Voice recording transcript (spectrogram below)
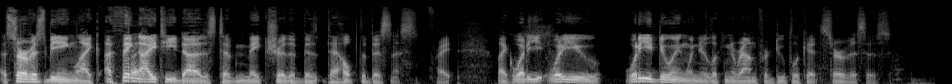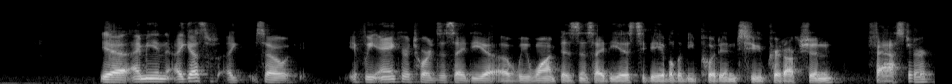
a service being like a thing right. IT does to make sure the to help the business, right? Like what do you what do you what are you doing when you're looking around for duplicate services? Yeah, I mean, I guess I, so. If we anchor towards this idea of we want business ideas to be able to be put into production faster,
